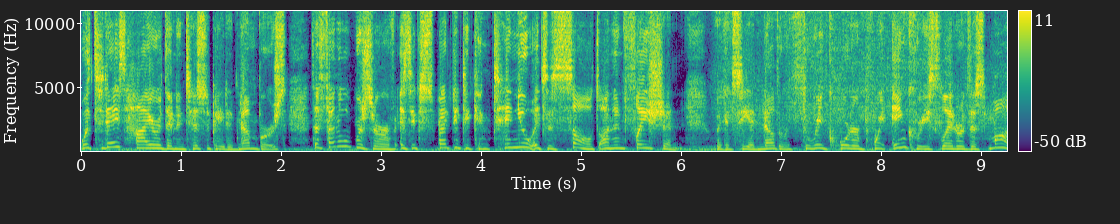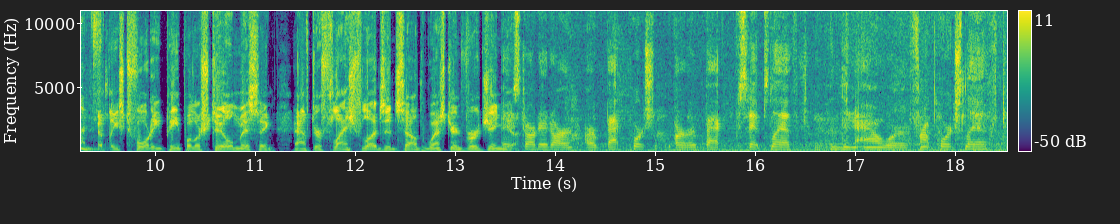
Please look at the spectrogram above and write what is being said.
With today's higher than anticipated numbers, the Federal Reserve is expected to continue its assault on inflation. We could see another three quarter point increase later this month. At least 40 people are still missing after flash floods in southwestern Virginia. It started our, our back porch, our back steps left, and then our front porch left,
